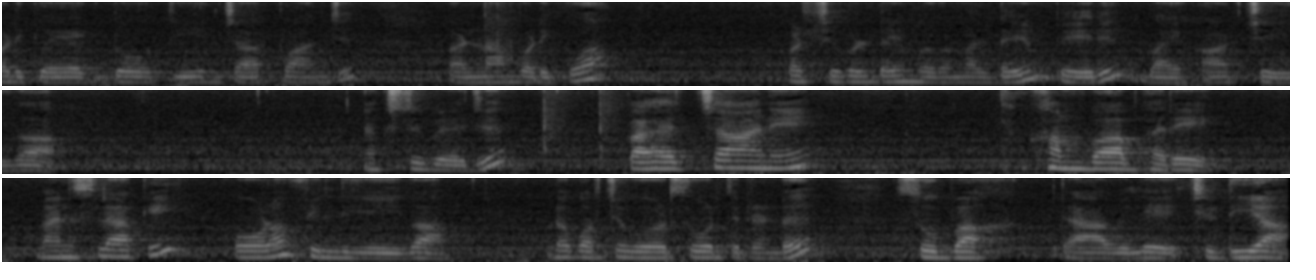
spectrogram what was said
പഠിക്കുക. ഏക് ദോ തീൻ ചാർ പാഞ്ച്. എണ്ണാൻ പഠിക്കുക. പക്ഷികളുടെയും മൃഗങ്ങളുടെയും പേര് ബൈ ഹാർട്ട് ചെയ്യുക. നെക്സ്റ്റ് പേജ് പഹച്ചാനെ ഖംബ ഭരെ. മനസ്സിലാക്കി കോളം ഫില്ല് ചെയ്യുക. ഇവിടെ കുറച്ച് വേർഡ്സ് കൊടുത്തിട്ടുണ്ട്. സുബഹ് രാവിലെ ചിടിയ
